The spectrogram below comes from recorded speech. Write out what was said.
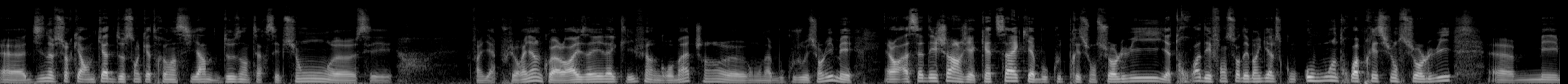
Euh, 19 sur 44, 286 yards, deux interceptions, euh, c'est... Il n'y a plus rien, quoi. Alors, Isaiah Likely fait un gros match, hein, euh, on a beaucoup joué sur lui, mais alors à sa décharge, il y a 4 sacs, il y a beaucoup de pression sur lui, il y a trois défenseurs des Bengals qui ont au moins trois pressions sur lui, euh, mais,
